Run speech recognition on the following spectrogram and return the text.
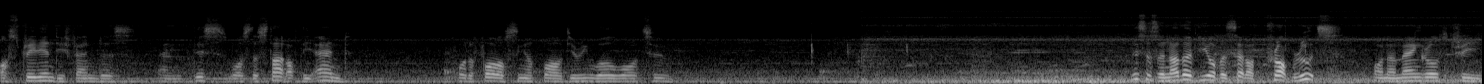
Australian defenders and this was the start of the end for the fall of Singapore during World War II. This is another view of a set of prop roots on a mangrove tree.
